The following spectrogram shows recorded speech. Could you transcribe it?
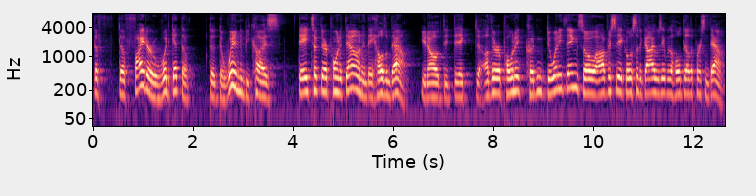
the the fighter would get the, the, the win because they took their opponent down and they held them down. You know, the, the, the other opponent couldn't do anything, so obviously it goes to the guy who was able to hold the other person down.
